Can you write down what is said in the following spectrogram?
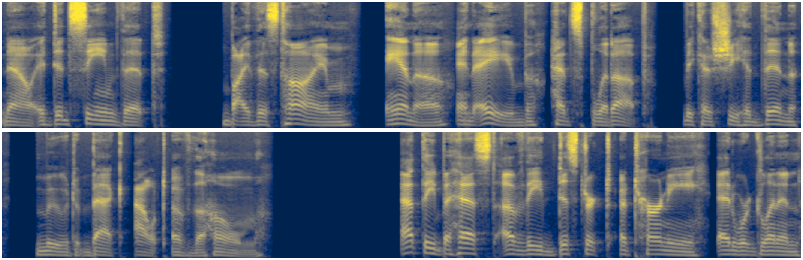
Now, it did seem that by this time, Anna and Abe had split up because she had then moved back out of the home. At the behest of the district attorney, Edward Glennon,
